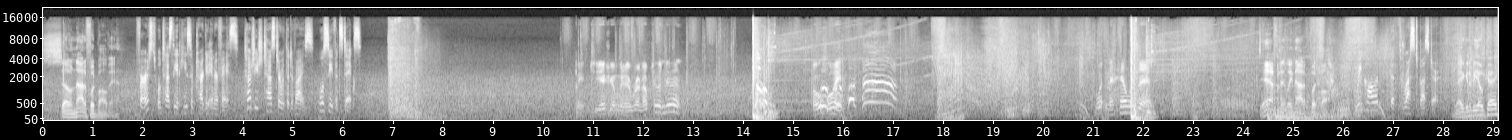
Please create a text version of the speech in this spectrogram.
So, not a football then. First, we'll test the adhesive target interface. Touch each tester with the device. We'll see if it sticks. Wait, see, actually, I'm gonna run up to it and do it. Oh boy. What in the hell is that? Definitely not a football. We call it the Thrust Buster. They gonna be okay?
